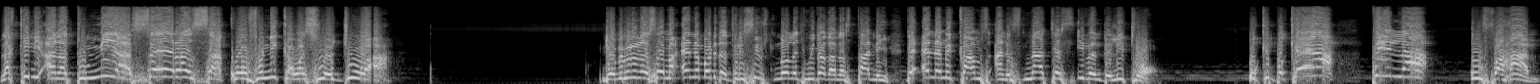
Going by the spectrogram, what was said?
lakini anatumia sera za kuwafunika wasiojua. ndio biblia inasema anybody that receives knowledge without understanding the enemy comes and snatches even the little ukipokea bila ufahamu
